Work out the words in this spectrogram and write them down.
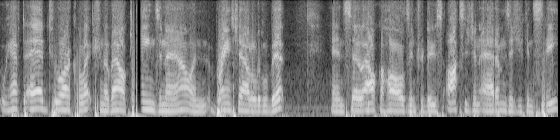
we have to add to our collection of alkanes now and branch out a little bit. And so alcohols introduce oxygen atoms as you can see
